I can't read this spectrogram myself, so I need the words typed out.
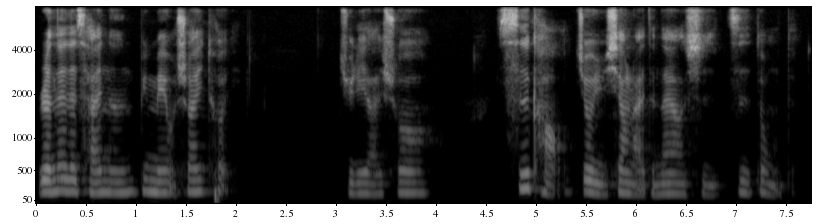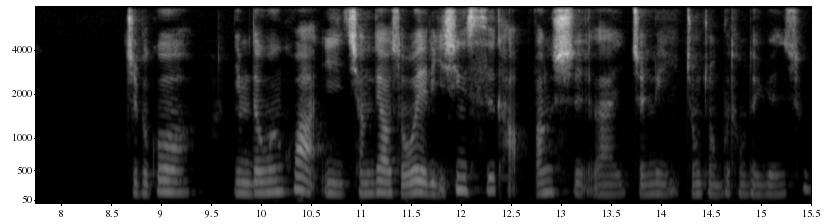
人类的才能并没有衰退。举例来说，思考就与向来的那样是自动的，只不过。你们的文化以强调所谓理性思考方式来整理种种不同的元素。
